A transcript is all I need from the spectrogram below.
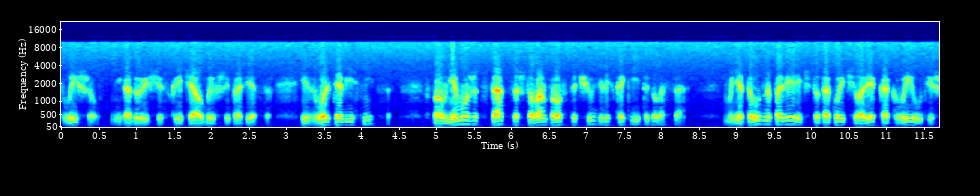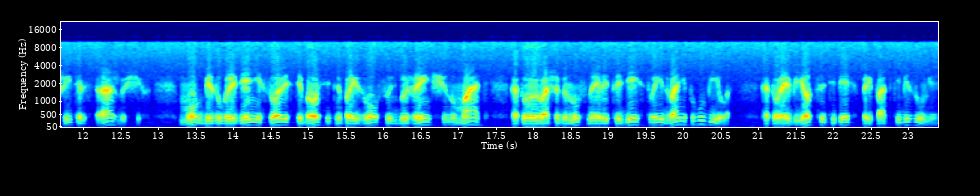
слышал?» — негодующе вскричал бывший профессор. «Извольте объясниться. Вполне может статься, что вам просто чудились какие-то голоса. Мне трудно поверить, что такой человек, как вы, утешитель страждущих, мог без угрызений совести бросить на произвол судьбы женщину, мать, которую ваше гнусное лицедейство едва не погубило, которая бьется теперь в припадке безумия.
